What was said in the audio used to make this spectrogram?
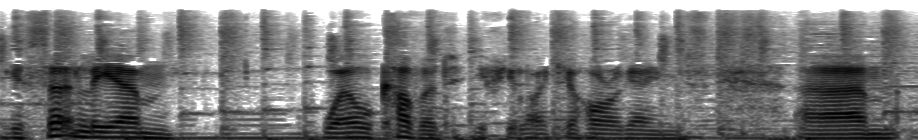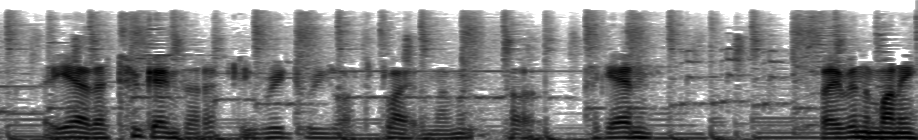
you're certainly um, well covered if you like your horror games. Um, yeah, there are two games I'd actually really, really like to play at the moment, but again, saving the money.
